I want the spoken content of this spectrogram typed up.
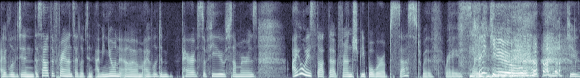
I've lived in the south of France. I lived in Avignon. Um, I've lived in Paris a few summers. I always thought that French people were obsessed with race. Like, Thank you. Thank you.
